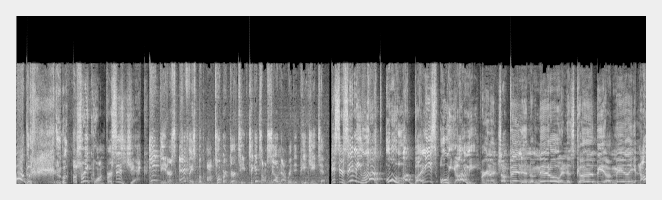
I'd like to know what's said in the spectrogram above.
Shreequan versus Jack. In theaters and Facebook October 13th. Tickets on sale now rated PG-10. Mr. Zimmy, look! Ooh, look, bunnies! Ooh, yummy! We're gonna jump in in the middle and it's gonna be amazing. Now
